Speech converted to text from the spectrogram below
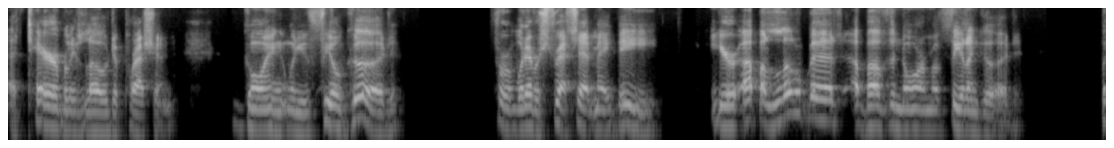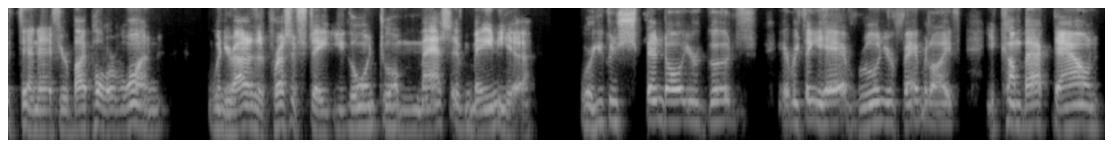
a terribly low depression. Going when you feel good for whatever stretch that may be, you're up a little bit above the norm of feeling good. But then if you're bipolar one, when you're out of the depressive state, you go into a massive mania where you can spend all your goods, everything you have, ruin your family life. You come back down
